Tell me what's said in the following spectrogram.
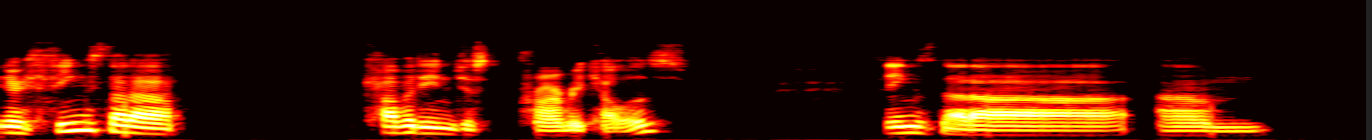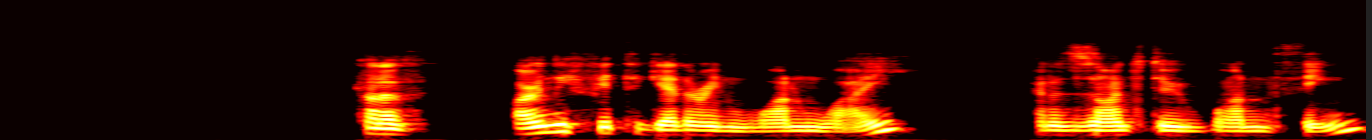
you know things that are covered in just primary colors, things that are um, kind of only fit together in one way and are designed to do one thing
